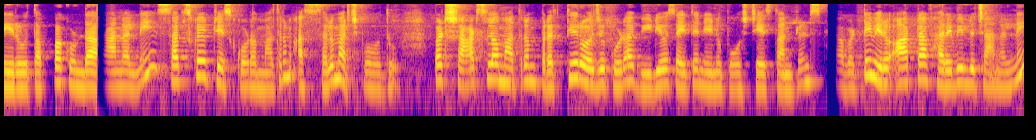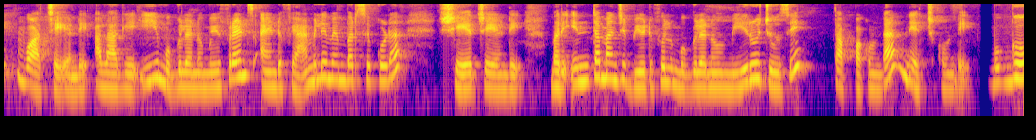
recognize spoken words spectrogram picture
మీరు తప్పకుండా ఛానల్ని సబ్స్క్రైబ్ చేసుకోవడం మాత్రం అస్సలు మర్చిపోవద్దు. బట్ షార్ట్స్లో మాత్రం ప్రతిరోజు కూడా వీడియోస్ అయితే నేను పోస్ట్ చేస్తాను ఫ్రెండ్స్ కాబట్టి మీరు ఆర్ట్ ఆఫ్ హరివిల్లు ఛానల్ని వాచ్ చేయండి. అలాగే ఈ ముగ్గులను మీ ఫ్రెండ్స్ అండ్ ఫ్యామిలీ మెంబర్స్ కూడా షేర్ చేయండి. మరి ఇంత మంచి బ్యూటిఫుల్ ముగ్గులను మీరు చూసి తప్పకుండా నేర్చుకోండి. ముగ్గు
